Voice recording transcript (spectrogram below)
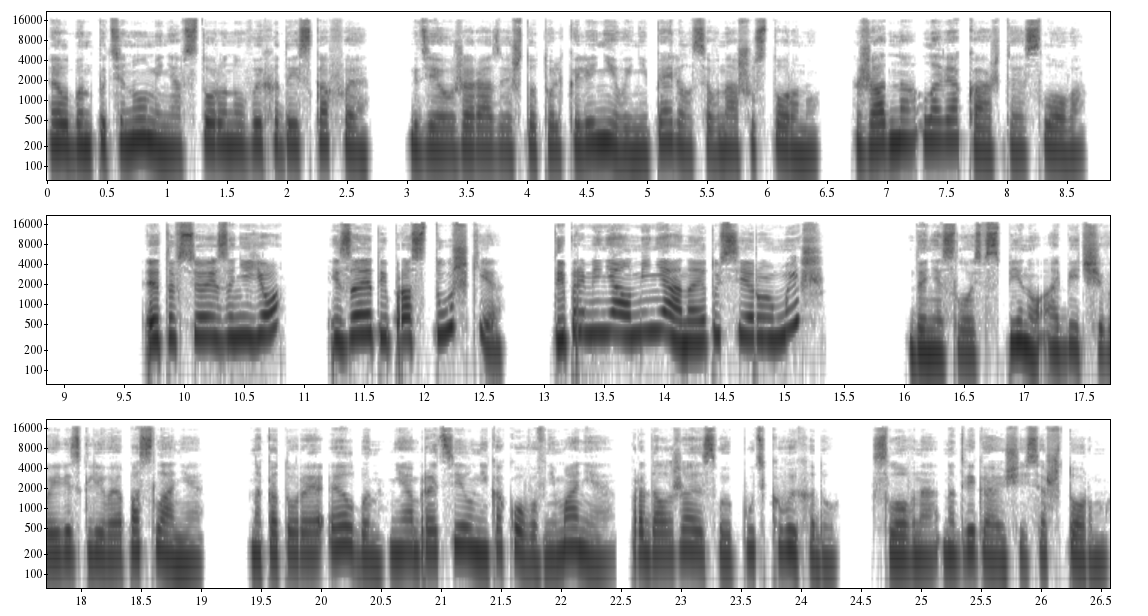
Элбан потянул меня в сторону выхода из кафе, где уже разве что только ленивый не пялился в нашу сторону, жадно ловя каждое слово. «Это все из-за нее? Из-за этой простушки? Ты променял меня на эту серую мышь?» Донеслось в спину обидчивое визгливое послание, на которое Элбан не обратил никакого внимания, продолжая свой путь к выходу, словно надвигающийся шторм.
